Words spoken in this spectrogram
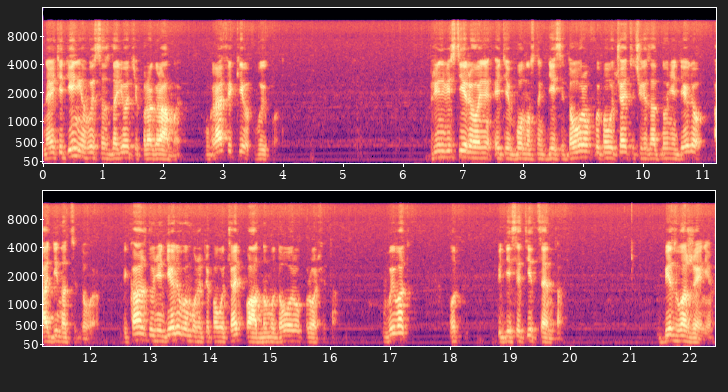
На эти деньги вы создаете программы в графике выплат. При инвестировании этих бонусных 10 долларов вы получаете через одну неделю 11 долларов. И каждую неделю вы можете получать по одному доллару профита. Вывод от 50 центов. Без вложения.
